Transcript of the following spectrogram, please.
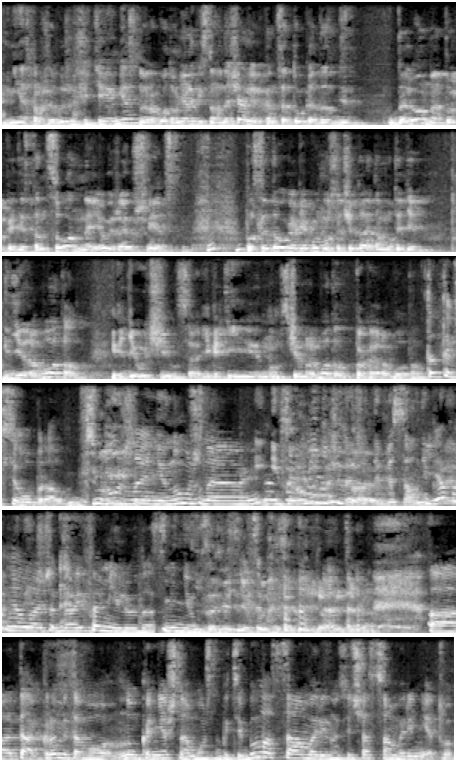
мне спрашивают, вы же ищете местную работу? У меня написано в начале и в конце, только удаленно, только дистанционно, я уезжаю в Швецию. После того, как я понял, что читаю там вот эти, где работал и где учился, и какие, ну, с чем работал, пока работал. То ты все убрал. Всё нужное, лишнее. ненужное. И, и всё равно не читаю. написал Я поняла это, да, и фамилию, да, сменил. И заметь, никто не заметил для тебя. А, так, кроме того, ну, конечно, может быть и было summary, но сейчас summary нету.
